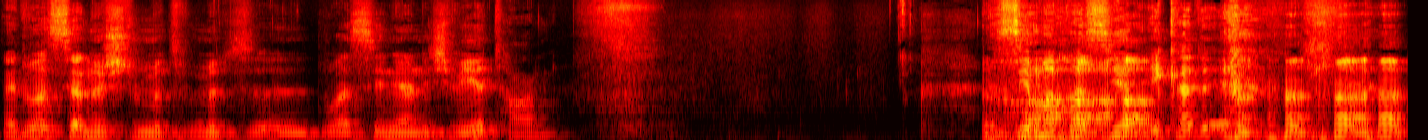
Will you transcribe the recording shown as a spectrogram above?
Ja, du hast ja nicht mit, mit äh, du hast denen ja nicht wehgetan. Ist dir mal passiert? Ich hatte.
